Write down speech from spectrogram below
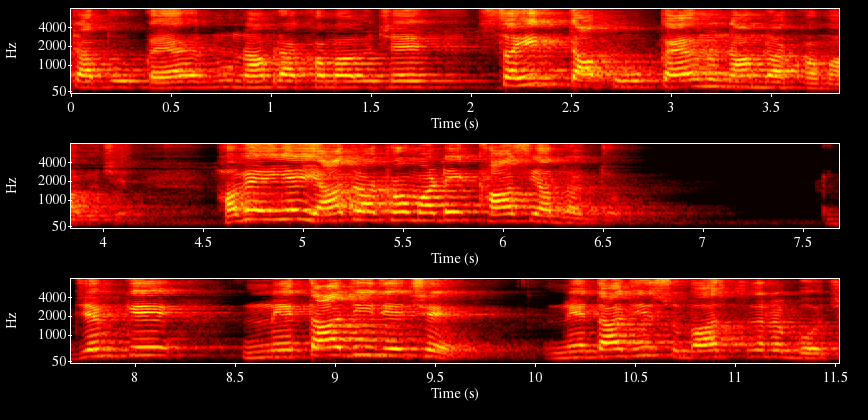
ટાપુ કયાનું નામ રાખવામાં આવ્યું છે? શહીદ ટાપુ કયાનું નામ રાખવામાં આવ્યું છે? હવે અહીંયા યાદ રાખવા માટે ખાસ યાદ રાખજો. જેમ કે નેતાજી જે છે નેતાજી સુભાષચંદ્ર બોઝ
